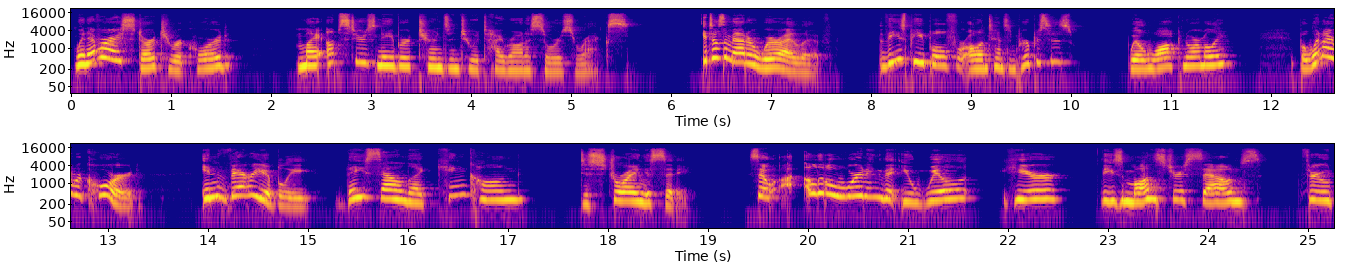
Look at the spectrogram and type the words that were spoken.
Whenever I start to record, my upstairs neighbor turns into a Tyrannosaurus Rex. It doesn't matter where I live. These people, for all intents and purposes, will walk normally. But when I record, invariably, they sound like King Kong destroying a city. So, a little warning that you will hear these monstrous sounds through,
